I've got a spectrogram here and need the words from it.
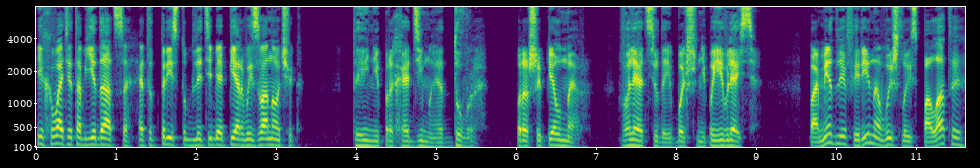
«И хватит объедаться, этот приступ для тебя первый звоночек». «Ты непроходимая дура», — прошипел мэр. «Валяй отсюда и больше не появляйся». Помедлив, Ирина вышла из палаты,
